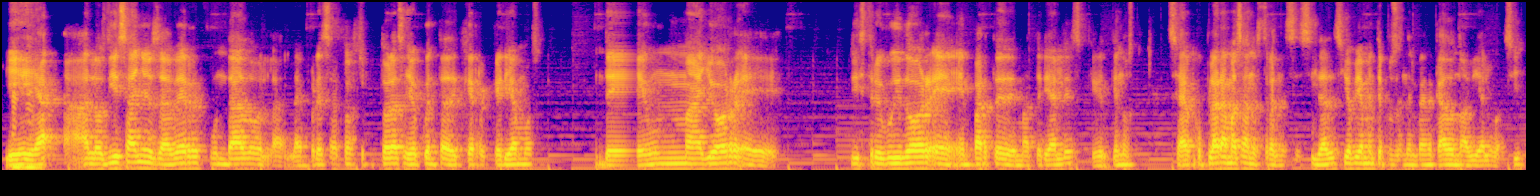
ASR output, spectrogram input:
Y a, los 10 años de haber fundado la, empresa constructora se dio cuenta de que requeríamos de un mayor eh, distribuidor eh, en, parte de materiales que, nos se acoplara más a nuestras necesidades y obviamente pues en el mercado no había algo así.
